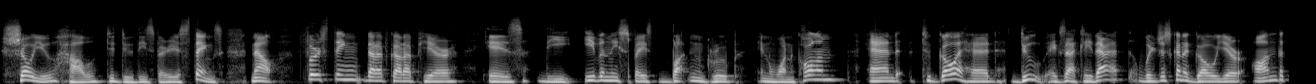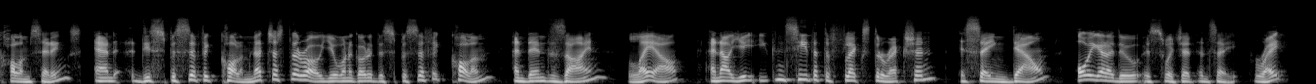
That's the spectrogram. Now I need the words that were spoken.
show you how to do these various things. Now, first thing that I've got up here is the evenly spaced button group in one column. And to go ahead, do exactly that, we're just gonna go here on the column settings and the specific column, not just the row, you wanna go to the specific column and then design, layout, and now you, you can see that the flex direction is saying down. All we gotta do is switch it and say right.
